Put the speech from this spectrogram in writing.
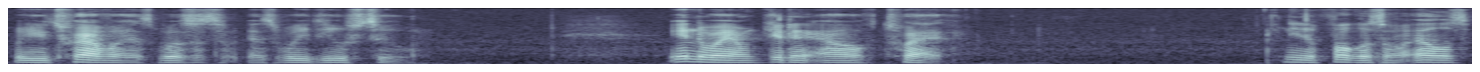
when you travel as much as, as we used to. Anyway, I'm getting out of track. Need to focus on else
